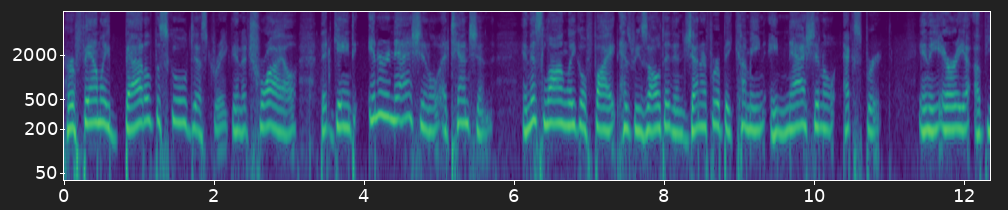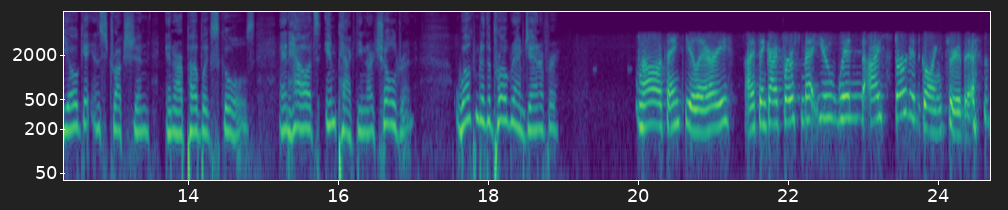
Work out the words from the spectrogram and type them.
Her family battled the school district in a trial that gained international attention. And this long legal fight has resulted in Jennifer becoming a national expert in the area of yoga instruction in our public schools and how it's impacting our children. Welcome to the program, Jennifer. Oh, thank you, Larry. I think I first met you when I started going through this.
